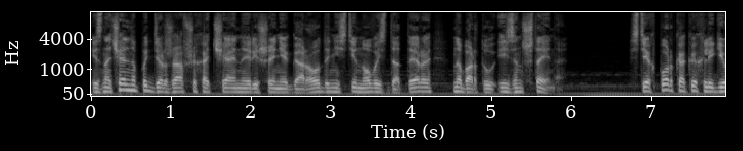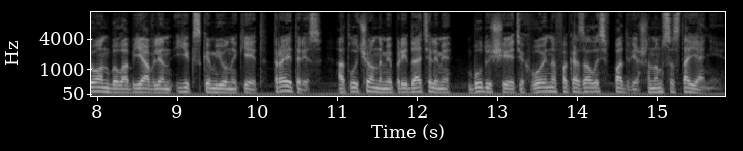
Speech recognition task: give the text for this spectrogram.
изначально поддержавших отчаянное решение Гаро донести новость до Терры на борту Эйзенштейна. С тех пор, как их легион был объявлен X-Communicate Traitors, отлученными предателями, будущее этих воинов оказалось в подвешенном состоянии.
